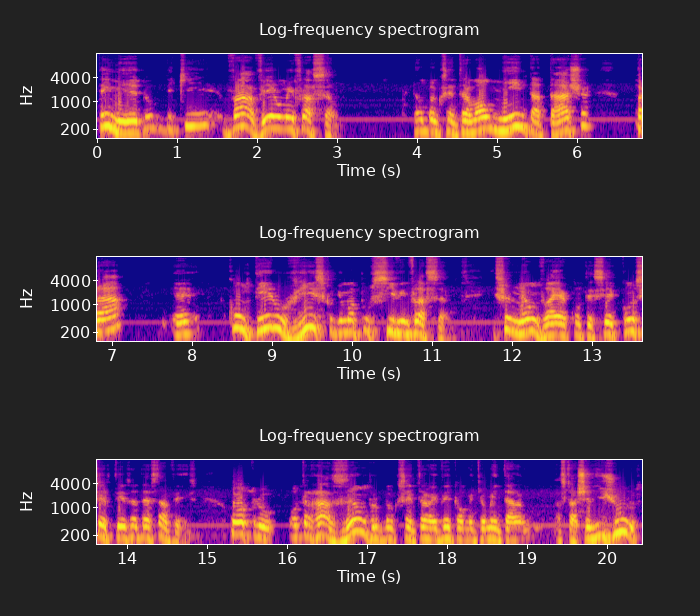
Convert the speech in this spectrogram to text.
tem medo de que vá haver uma inflação. Então, o Banco Central aumenta a taxa para é, conter o risco de uma possível inflação. Isso não vai acontecer com certeza desta vez. Outro, outra razão para o Banco Central eventualmente aumentar as taxas de juros,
